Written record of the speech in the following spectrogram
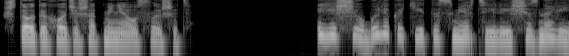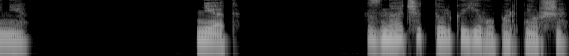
«Что ты хочешь от меня услышать?» Еще были какие-то смерти или исчезновения?» «Нет». Значит, только его партнерши.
